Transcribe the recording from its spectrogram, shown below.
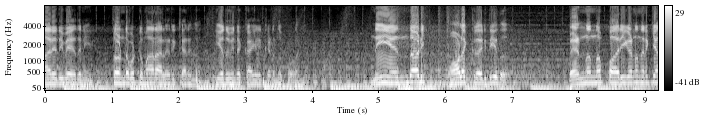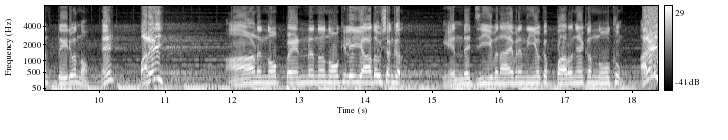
ആരതി വേദനയിൽ തൊണ്ടപൊട്ടുമാർ അലറിക്കരഞ്ഞ് യദുവിന്റെ കയ്യിൽ കിടന്ന് പൊളഞ്ഞു. നീ എന്താടി മോളെ കരുതിയത്? പെണ്ണെന്ന പരിഗണന നിനക്ക് ഞാൻ തരുമെന്നോ? ഏ? പറയണേ ആണെന്നോ പെണ്ണെന്നോ നോക്കില്ലേ യാദവ് ശങ്കർ? എന്റെ ജീവനായവനെ നീയൊക്കെ പറഞ്ഞേക്കാൻ നോക്കും. അരേ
